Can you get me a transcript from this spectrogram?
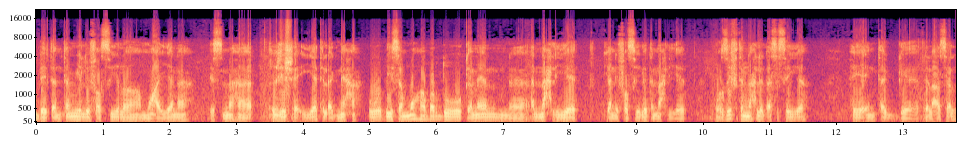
بتنتمي لفصيلة معينة اسمها غشائيات الأجنحة وبيسموها برضو كمان النحليات يعني فصيلة النحليات. وظيفة النحل الأساسية هي إنتاج العسل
